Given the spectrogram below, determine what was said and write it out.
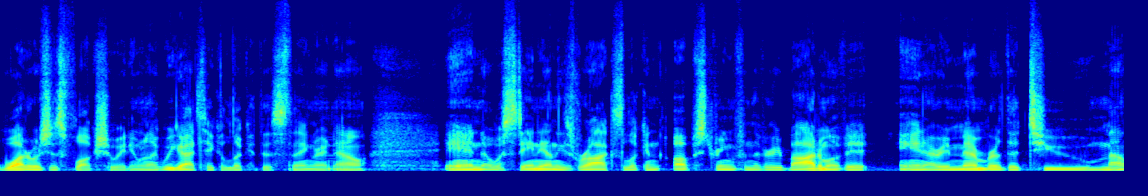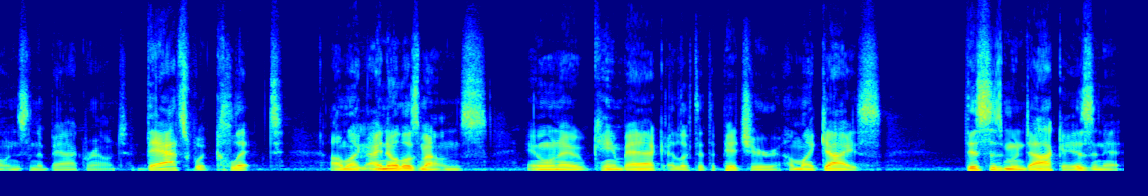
water was just fluctuating. We're like, we got to take a look at this thing right now. And I was standing on these rocks looking upstream from the very bottom of it. And I remember the two mountains in the background. That's what clicked. I'm like, I mm. know those mountains. And when I came back, I looked at the picture. I'm like, guys, this is Mundaka, isn't it?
